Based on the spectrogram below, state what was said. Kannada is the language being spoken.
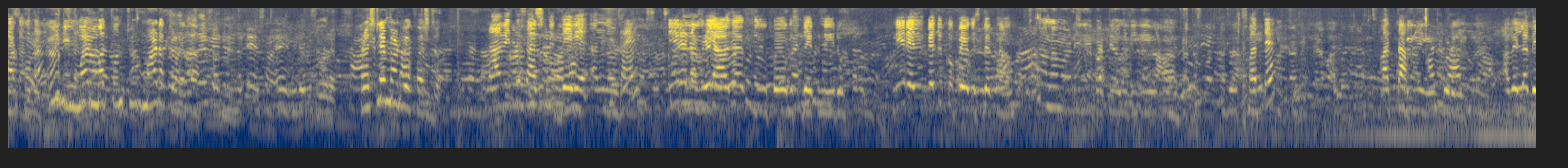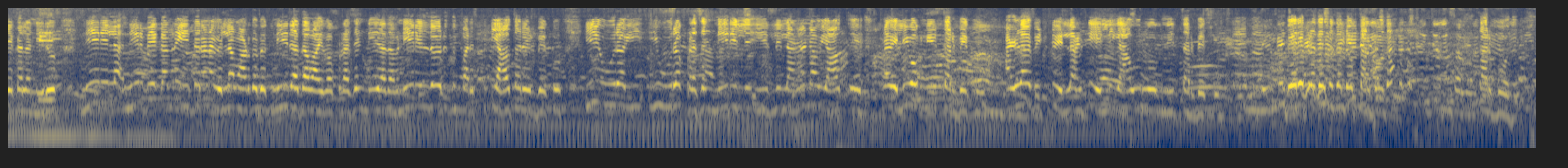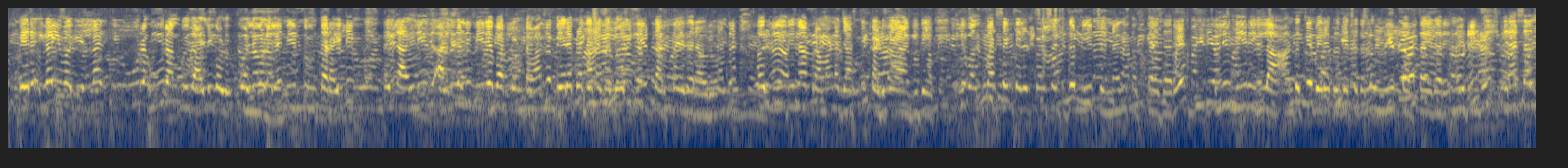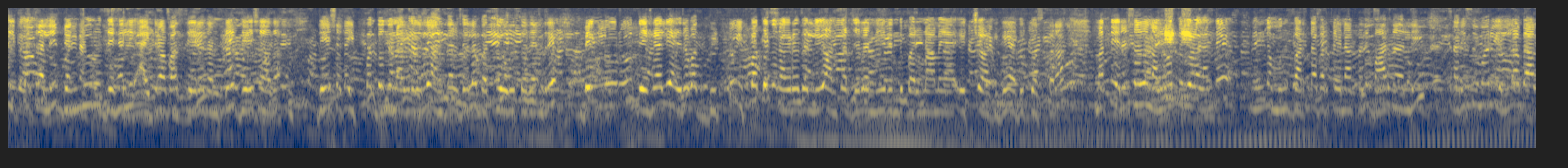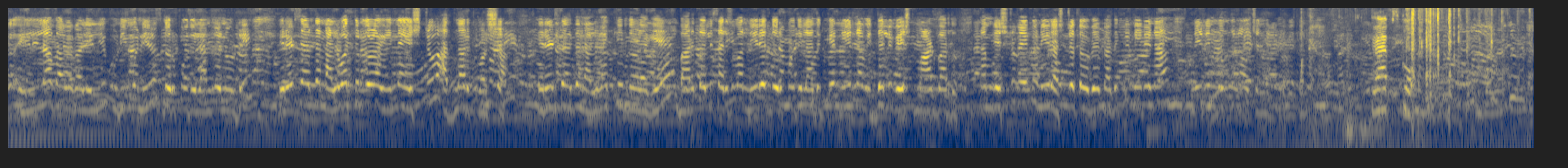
ಮಾಡ್ಕೋಬೇಕು. ಹಿಂಗ್ ಮಾಡಿ ಮತ್ತೊಂದ್ ಚೂರು ಮಾಡಕ್ಕಾಗಲ್ಲ. ಪ್ರಶ್ನೆ ಮಾಡ್ಬೇಕು ಫಸ್ಟ್ ನಾವೆಂತ ಸಾಗುತ್ತಿದ್ದೇವೆ ಅಲ್ಲಿ ನೋಡ್ರಿ. ನೀರು ನಮ್ಗೆ ಯಾವ್ದಾದ್ರು ಉಪಯೋಗಿಸ್ಬೇಕು ನೀರು. ನೀರು ಎದಕ್ಕೆ ಉಪಯೋಗಿಸ್ಬೇಕು ನಾವು? ಸ್ನಾನ ಮಾಡಿ ಬಟ್ಟೆ ಒಗದಿಗೆ ಮತ್ತೆ? ಮತ್ತ? ಅವೆಲ್ಲ ಬೇಕಲ್ಲ ನೀರು. ನೀರಿಲ್ಲ, ನೀರು ಬೇಕಂದ್ರೆ ಈ ತರ ನಾವೆಲ್ಲ ಮಾಡ್ಕೋಬೇಕು. ನೀರ್ ಅದಾವ, ಇವಾಗ ಪ್ರೆಸೆಂಟ್ ನೀರ್ ಅದಾವ. ನೀರ್ ಇಲ್ದವ್ರದ್ದು ಪರಿಸ್ಥಿತಿ ಯಾವ ತರ ಇರಬೇಕು? ಈ ಊರ, ಈ ಈ ಊರ ಪ್ರೆಸೆಂಟ್ ನೀರಿಲ್ಲ ಇರಲಿಲ್ಲ ಅಂದ್ರೆ ನಾವು ಯಾವ ನಾವು ಎಲ್ಲಿಗೆ ಹೋಗಿ ನೀರ್ ತರಬೇಕು? ಹಳ್ಳ ಬಿಟ್ಟು ಎಲ್ಲ ಅಡ್ಡಿ ಎಲ್ಲಿ ಯಾವ ಊರಿಗೆ ಹೋಗಿ ನೀರ್ ತರಬೇಕು? ಬೇರೆ ಪ್ರದೇಶದಲ್ಲಿ ಹೋಗಿ ತರ್ಬೋದಾ? ತರ್ಬೋದು. ಬೇರೆ, ಈಗ ಇವಾಗ ಎಲ್ಲ ಊರ ಊರ ಇದು ಹಳ್ಳಿಗಳು. ಹಳ್ಳಿಗಳಲ್ಲಿ ನೀರು ತುಂಬ್ತಾರೆ. ಇಲ್ಲಿ ಹಳ್ಳಿ ಹಳ್ಳಿಗಳಲ್ಲಿ ನೀರೇ ಬರ್ತಾ ಉಂಟಾವ. ಅಂದ್ರೆ ಬೇರೆ ಪ್ರದೇಶದಲ್ಲಿ ಹೋಗಿ ನೀರು ತರ್ತಾ ಇದ್ದಾರೆ ಅವರು. ಅಂದ್ರೆ ಅವ್ರಿಗೆ ನೀರಿನ ಪ್ರಮಾಣ ಜಾಸ್ತಿ ಕಡಿಮೆ ಆಗಿದೆ. ಇಲ್ಲಿ ಒಂದ್ ಪರ್ಸೆಂಟ್ ಎರಡು ಪರ್ಸೆಂಟ್ ಇದ್ದು ನೀರು ಚೆನ್ನಾಗಿ ತಗ್ತಾ ಇದ್ದಾರೆ. ಇಲ್ಲಿ ನೀರು ಇಲ್ಲ ಅದಕ್ಕೆ ಬೇರೆ ಪ್ರದೇಶದಲ್ಲೂ ನೀರು ತಗ್ತಾ ಇದ್ದಾರೆ. ನೋಡ್ರಿ, ಎರಡ್ ಸಾವಿರದ ಇಪ್ಪತ್ತರಲ್ಲಿ ಬೆಂಗಳೂರು, ದೆಹಲಿ, ಹೈದರಾಬಾದ್ ಸೇರಿದಂತೆ ದೇಶದ ದೇಶದ ಇಪ್ಪತ್ತೊಂದು ನಗರದಲ್ಲಿ ಅಂತರ್ಜಲ ಬತ್ತಿ ಹೋಗುತ್ತದೆ ಅಂದ್ರೆ ಬೆಂಗಳೂರು, ದೆಹಲಿ, ಹೈದರಾಬಾದ್ ಬಿಟ್ಟು ಇಪ್ಪತ್ತೊಂದು ನಗರದಲ್ಲಿಯೂ ಅಂತರ್ಜಲ ನೀರಿಂದು ಪರಿಣಾಮ ಹೆಚ್ಚು ಆಗಿದೆ ಅದಕ್ಕೋಸ್ಕರ ಮತ್ತೆ ಎರಡ್ ಸಾವಿರದ ನಲವತ್ತರೊಳಗಂತೆ ಮುಂದೆ ಬರ್ತಾ ಬರ್ತಾ ಏನಾಗ್ತದೆ? ಭಾರತದಲ್ಲಿ ಸರಿಸುಮಾರು ಎಲ್ಲ ಭಾಗ, ಎಲ್ಲ ಭಾಗಗಳಲ್ಲಿ ಕುಡಿಯುವ ನೀರು ದೊರಕುವುದಿಲ್ಲ. ಅಂದ್ರೆ ನೋಡ್ರಿ, ಎರಡು ಸಾವಿರದ ನಲವತ್ತರದೊಳಗೆ ಇನ್ನ ಎಷ್ಟು? ಹದಿನಾಲ್ಕು ವರ್ಷ. ಎರಡು ಸಾವಿರದ ನಲವತ್ತರದೊಳಗೆ ಭಾರತದಲ್ಲಿ ಸರಿಸುಮಾರು ನೀರೇ ದೊರಕುವುದಿಲ್ಲ. ಅದಕ್ಕೆ ನೀರು ನಾವು ಇದ್ದಲ್ಲಿ ವೇಸ್ಟ್ ಮಾಡಬಾರ್ದು. ನಮ್ಗೆ ಎಷ್ಟು ಬೇಕು ನೀರು ಅಷ್ಟೇ ತಗೋಬೇಕು. ಅದಕ್ಕೆ ನೀರಿನ ನೀರಿನ ನಾವು ಚೆನ್ನಾಗಿ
